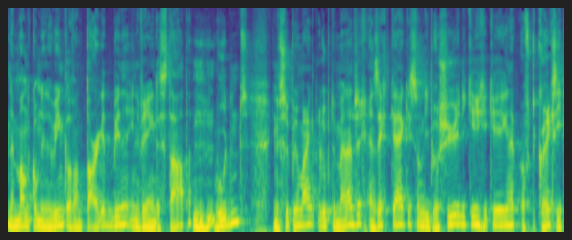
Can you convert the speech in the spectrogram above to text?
De man komt in de winkel van Target binnen in de Verenigde Staten, Mhm. woedend, in een supermarkt, roept de manager en zegt, kijk eens, die brochure die ik hier gekregen heb, of de correctie,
